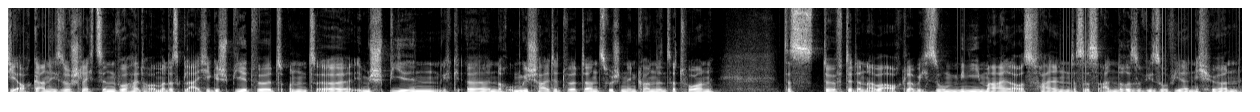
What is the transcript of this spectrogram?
die auch gar nicht so schlecht sind, wo halt auch immer das gleiche gespielt wird und äh, im Spielen äh, noch umgeschaltet wird dann zwischen den Kondensatoren. Das dürfte dann aber auch, glaube ich, so minimal ausfallen, dass es andere sowieso wieder nicht hören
